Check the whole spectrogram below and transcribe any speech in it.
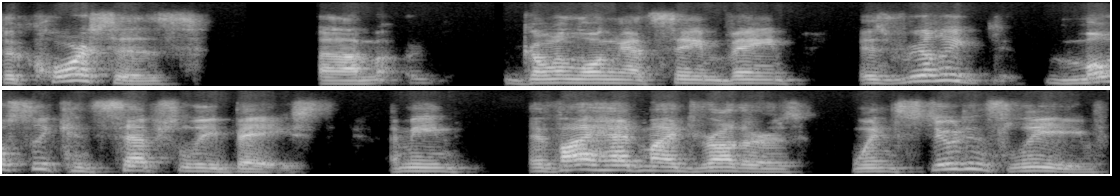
The courses, um, going along that same vein, is really mostly conceptually based. I mean, if I had my druthers, when students leave,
